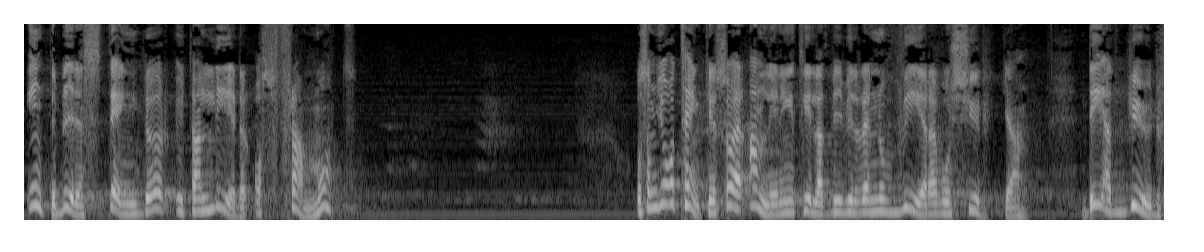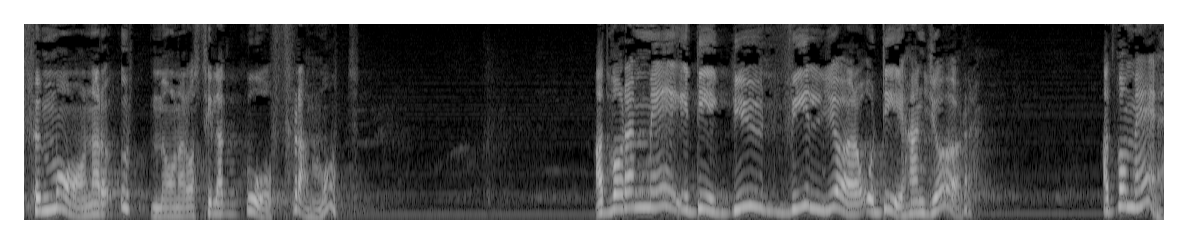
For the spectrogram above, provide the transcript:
inte blir en stängd dörr utan leder oss framåt. Och som jag tänker så är anledningen till att vi vill renovera vår kyrka det är att Gud förmanar och uppmanar oss till att gå framåt. Att vara med i det Gud vill göra och det han gör. Att vara med.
